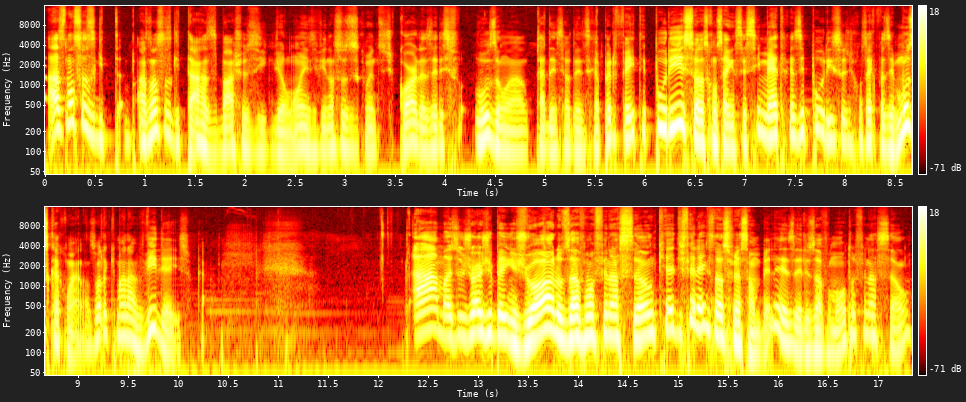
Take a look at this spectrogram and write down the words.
as nossas, as nossas guitarras, baixos e violões, enfim, nossos instrumentos de cordas, eles usam a cadência autêntica perfeita e por isso elas conseguem ser simétricas e por isso a gente consegue fazer música com elas. Olha que maravilha isso, cara. Ah, mas o Jorge Benjor usava uma afinação que é diferente da nossa afinação. Beleza, ele usava uma outra afinação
